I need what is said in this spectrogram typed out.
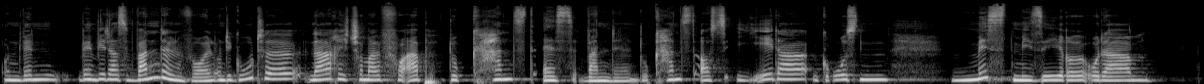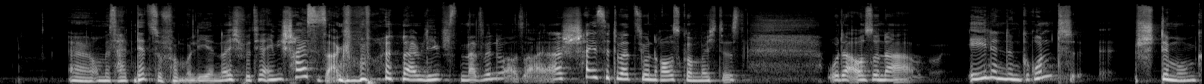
Und wenn, wenn wir das wandeln wollen, und die gute Nachricht schon mal vorab, du kannst es wandeln. Du kannst aus jeder großen Mistmisere oder, äh, um es halt nett zu formulieren, ne? ich würde ja irgendwie Scheiße sagen wollen am liebsten. Also wenn du aus einer Scheißsituation rauskommen möchtest oder aus so einer elenden Grundstimmung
